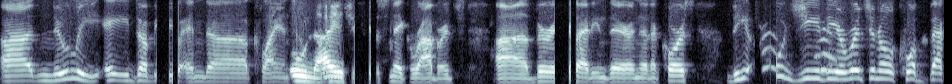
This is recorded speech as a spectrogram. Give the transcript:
uh, newly AEW and uh, client of nice. Snake Roberts. Uh, very exciting there. And then, of course, the OG, the original Quebecer,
